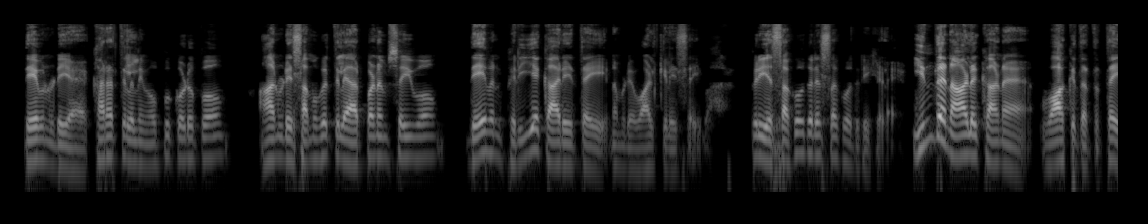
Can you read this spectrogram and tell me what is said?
தேவனுடைய கரத்தில் நாம் ஒப்பு கொடுப்போம். ஆணுடைய சமூகத்திலே அர்ப்பணம் செய்வோம். தேவன் பெரிய காரியத்தை நம்முடைய வாழ்க்கையிலே செய்வார். பிரிய சகோதர சகோதரிகளே இந்த நாளுக்கான வாக்கு தத்தத்தை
